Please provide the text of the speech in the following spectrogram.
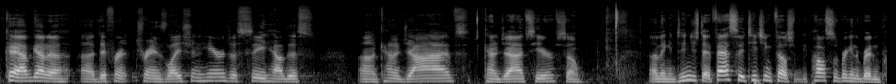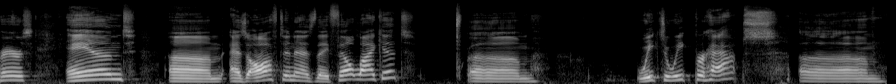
Okay, I've got a, a different translation here. Just see how this uh, kind of jives, kind of jives here. So uh, they continue steadfastly teaching fellowship, the apostles breaking the bread and prayers, and um, as often as they felt like it, um, week to week perhaps, um,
